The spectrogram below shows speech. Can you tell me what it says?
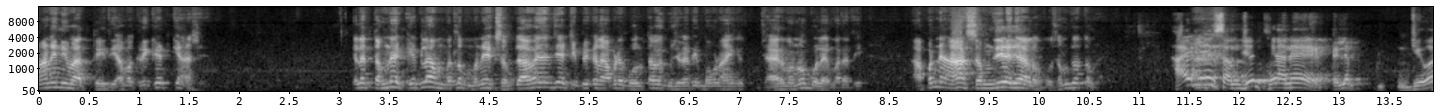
પાણીની વાત થઈ હતી, આમાં ક્રિકેટ ક્યાં છે? એટલે તમને કેટલા મતલબ મને એક શબ્દ આવે છે જે ટિપિકલ આપણે બોલતા હોય ગુજરાતી બહુ જાહેરમાં ન બોલે મારાથી આપણને આ સમજે છે આ લોકો સમજો તમે? હા એટલે સમજે છે અને એટલે જેવો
